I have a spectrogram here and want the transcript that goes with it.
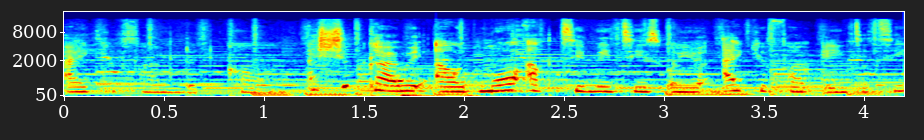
icubefarm.com. As you carry out more activities on your icubefarm entity,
